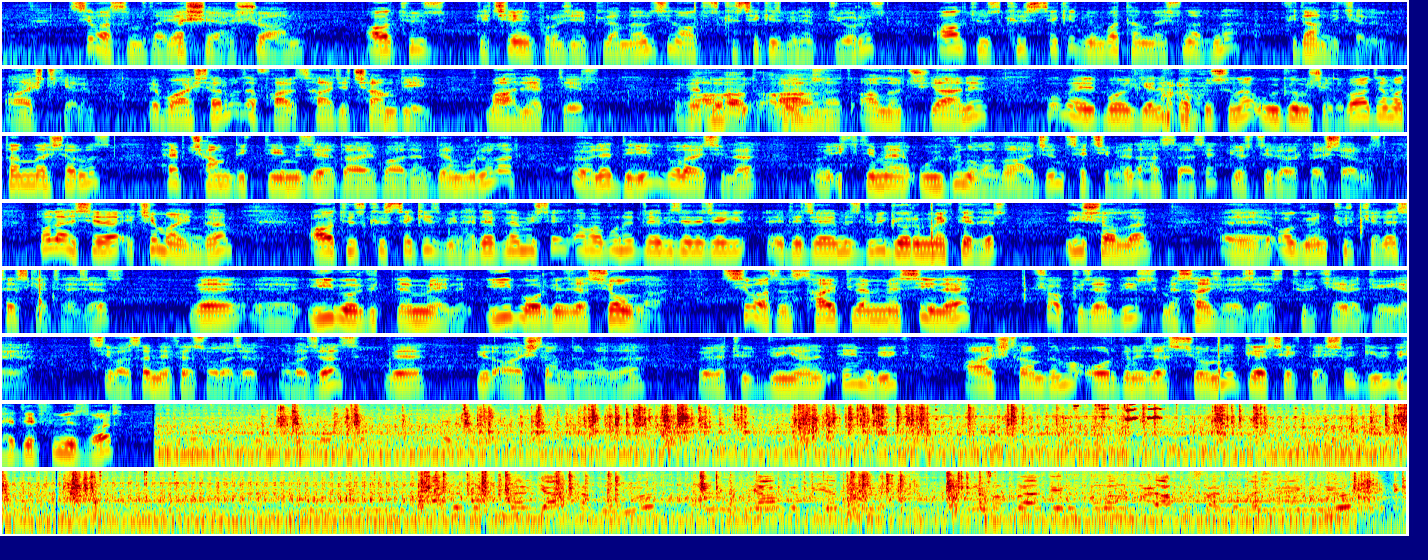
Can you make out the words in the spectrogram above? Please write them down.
Sivas'ımızda yaşayan şu an 600 geçen yıl projeyi planladığımız için 648 bin hep diyoruz. 648 bin vatandaşın adına fidan dikelim, ağaç dikelim. Ve bu ağaçlarımız da sadece çam değil, mahleptir, ve Ahlat, alıç. ahlat, alıç yani bu bölgenin dokusuna uygun bir şeydi. Bazen vatandaşlarımız hep çam diktiğimize dair bazen dem vuruyorlar. Öyle değil. Dolayısıyla iklime uygun olan ağacın seçimine de hassasiyet gösteriyor arkadaşlarımız. Dolayısıyla Ekim ayında 648 bin hedeflemiştik ama bunu revize edece- edeceğimiz gibi görünmektedir. İnşallah e, o gün Türkiye'de ses getireceğiz ve e, iyi bir örgütlenmeyle, iyi bir organizasyonla Sivas'ın sahiplenmesiyle çok güzel bir mesaj vereceğiz Türkiye ve dünyaya. Sivas'a nefes olacak olacağız ve bir ağaçlandırmada böyle dünyanın en büyük ağaçlandırma organizasyonunu gerçekleştirme gibi bir hedefimiz var. Bunlar yan yapıyoruz. Toprağı diyelim kovanın boyu 60 santim aşağıya gidiyor.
